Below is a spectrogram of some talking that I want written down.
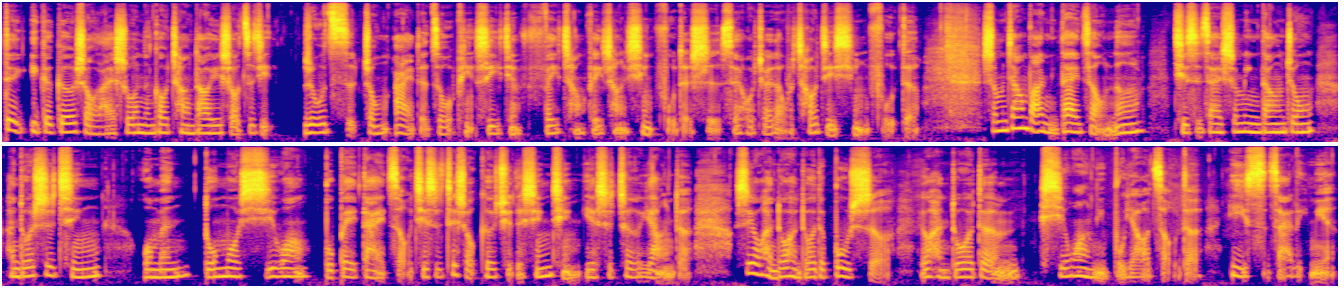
对一个歌手来说，能够唱到一首自己。如此钟爱的作品是一件非常非常幸福的事，所以我觉得我超级幸福的。什么将把你带走呢？其实，在生命当中，很多事情我们多么希望不被带走。其实这首歌曲的心情也是这样的，是有很多很多的不舍，有很多的希望你不要走的意思在里面。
